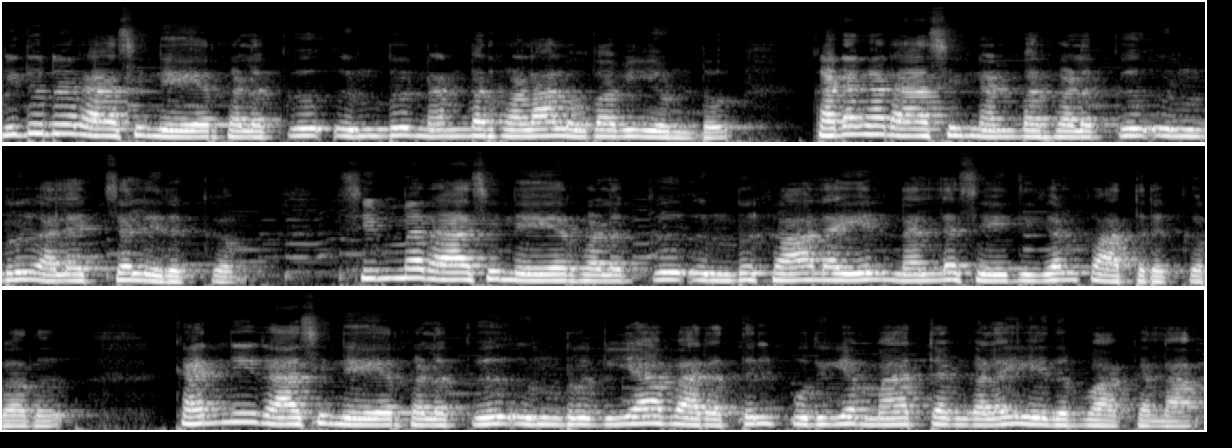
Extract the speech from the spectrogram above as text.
மிதுன ராசி நேயர்களுக்கு இன்று நண்பர்களால் உதவியுண்டு. கடக ராசி நண்பர்களுக்கு இன்று அலைச்சல் இருக்கும். சிம்ம ராசி நேயர்களுக்கு இன்று காலையில் நல்ல செய்திகள் காத்திருக்கிறது. கன்னி ராசி நேயர்களுக்கு இன்று வியாபாரத்தில் புதிய மாற்றங்களை எதிர்பார்க்கலாம்.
